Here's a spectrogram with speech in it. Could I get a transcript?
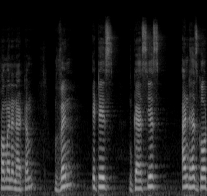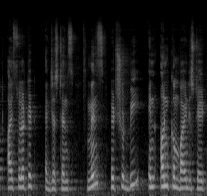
from an atom when it is gaseous and has got isolated existence means it should be in uncombined state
